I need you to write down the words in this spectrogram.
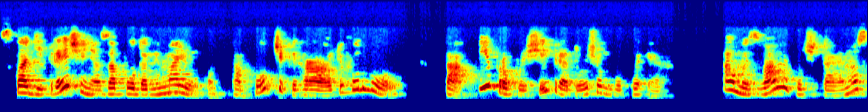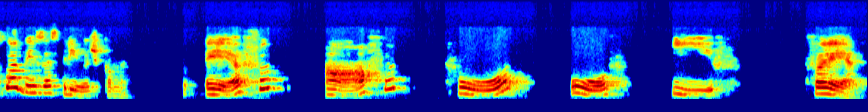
Складіть речення за поданим малюнком. Там хлопчики грають у футбол. Так, і пропишіть рядочок букви F. А ми з вами почитаємо склади за стрілочками. Ф, АФ, ФО, ОФ, ІФ, ФЕ.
